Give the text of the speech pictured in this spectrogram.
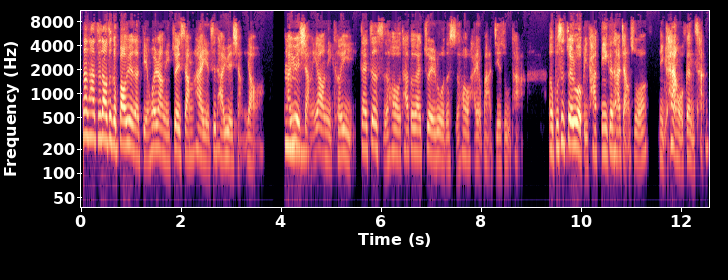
那他知道这个抱怨的点会让你最伤害，也是他越想要啊。他越想要，你可以在这时候他都在坠落的时候，还有办法接住他，而不是坠落比他低，跟他讲说：“你看我更惨。”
